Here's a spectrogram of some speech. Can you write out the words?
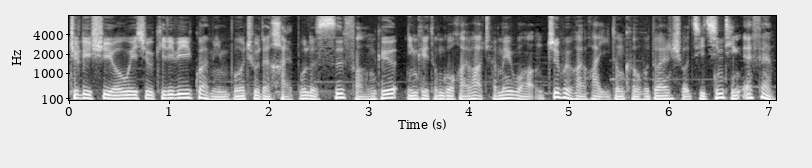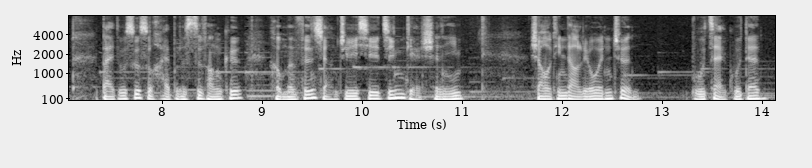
这里是由微秀 KTV 冠名播出的海波勒私房歌，您可以通过怀化传媒网、智慧怀化移动客户端、手机蜻蜓 FM、百度搜索海波勒私房歌，和我们分享这一些经典声音。稍后听到刘文正，不再孤单。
